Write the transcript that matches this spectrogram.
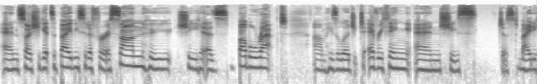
and so she gets a babysitter for her son who she has bubble wrapped. Um, he's allergic to everything, and she's just made.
